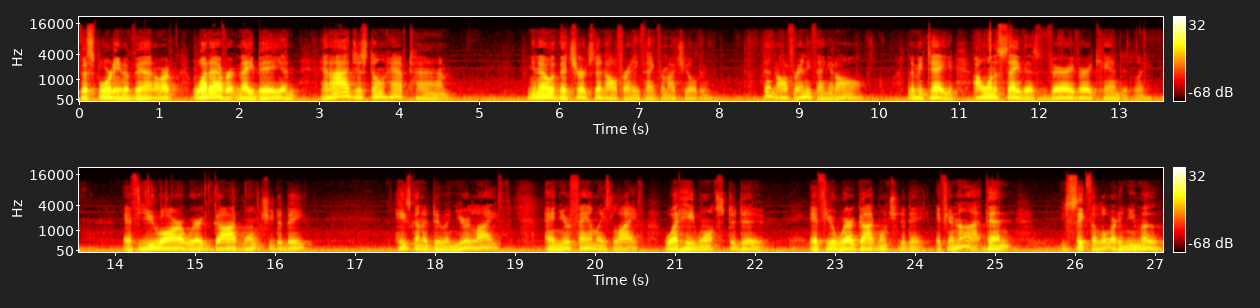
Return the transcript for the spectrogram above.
the sporting event or whatever it may be, and, and I just don't have time. You know, the church doesn't offer anything for my children, doesn't offer anything at all. Let me tell you, I want to say this very, very candidly. If you are where God wants you to be, He's going to do in your life and your family's life what He wants to do if you're where God wants you to be. If you're not, then you seek the Lord and you move.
